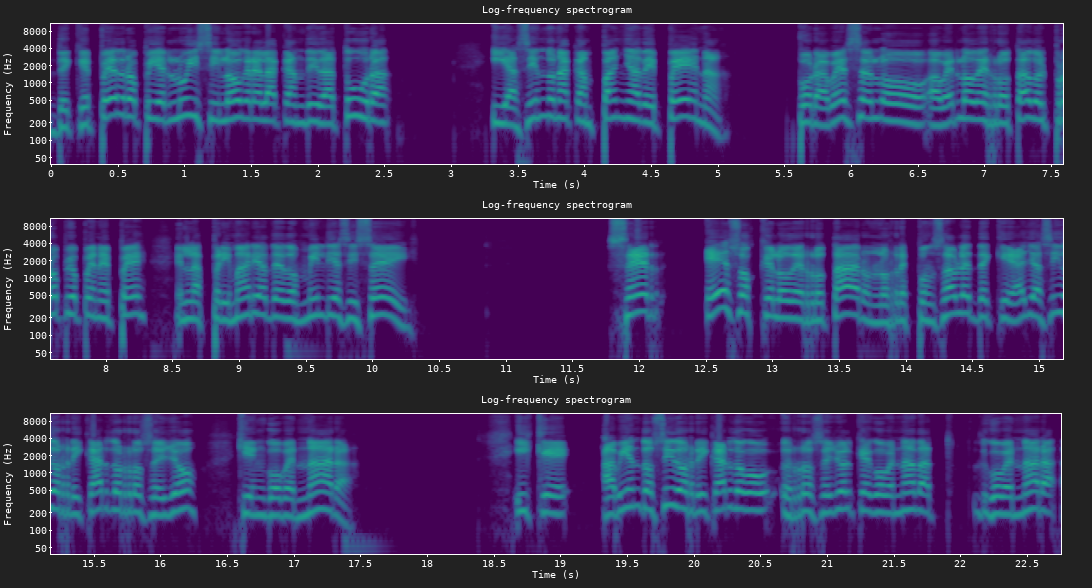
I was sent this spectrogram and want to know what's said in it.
de que Pedro Pierluisi logre la candidatura y haciendo una campaña de pena por haberlo derrotado el propio PNP en las primarias de 2016. Ser esos que lo derrotaron, los responsables de que haya sido Ricardo Rosselló quien gobernara y que habiendo sido Ricardo Rosselló el que gobernara, gobernara,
